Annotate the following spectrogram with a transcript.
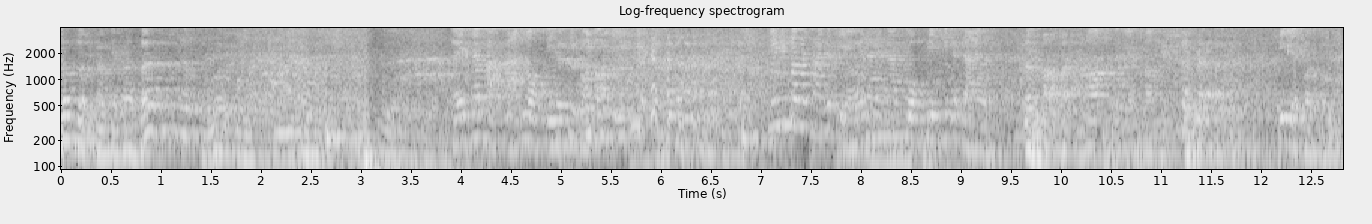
ต้นสวัสดีครับแกก็เฮ้ยผมว่าไม่ได้เอ้ยหน้าผากสารหลบดีที่ขอเขาดีนี่พี่ต้องไปทานก๋วยเตี๋ยวไม่ได้นะพวงพริกที่กระจายหมดเขามันจะเกี่ยวเขา พี่อย่ากดผมนะ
